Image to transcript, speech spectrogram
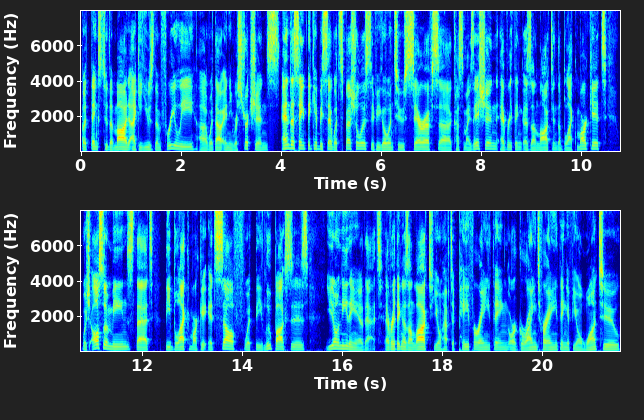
but thanks to the mod, I can use them freely uh, without any restrictions. And the same thing can be said with specialists. If you go into Seraph's uh, customization, everything is unlocked in the black market, which also means that the black market itself with the loot boxes you don't need any of that. Everything is unlocked. You don't have to pay for anything or grind for anything if you don't want to.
